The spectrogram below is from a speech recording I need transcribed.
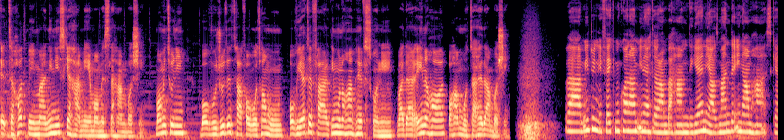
اتحاد به این معنی نیست که همه ما مثل هم باشیم. ما می‌تونیم با وجود تفاوتامون هویت فردیمون رو هم حفظ کنیم و در عین حال با هم متحدم باشیم. و می‌دونی فکر می‌کنم این احترام به همدیگه نیازمند اینم هست که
